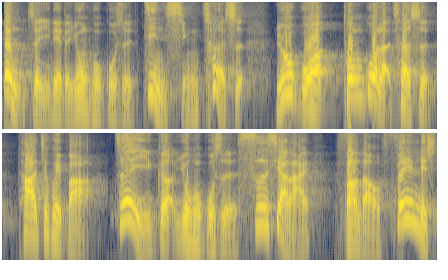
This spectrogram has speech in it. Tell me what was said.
邓这一列的用户故事进行测试。如果通过了测试，他就会把这一个用户故事撕下来，放到 finished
